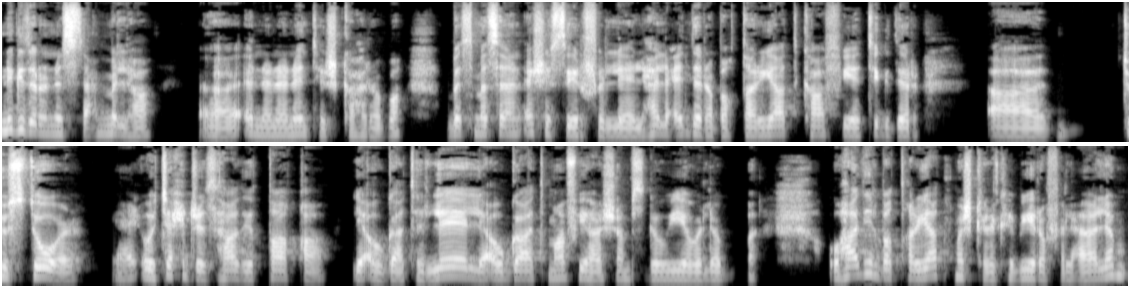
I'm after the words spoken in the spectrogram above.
نقدر نستعملها آه إننا ننتج كهرباء بس مثلا إيش يصير في الليل؟ هل عندنا بطاريات كافية تقدر to uh, store يعني وتحجز هذه الطاقة لأوقات الليل لأوقات ما فيها شمس قوية ولا وهذه البطاريات مشكلة كبيرة في العالم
